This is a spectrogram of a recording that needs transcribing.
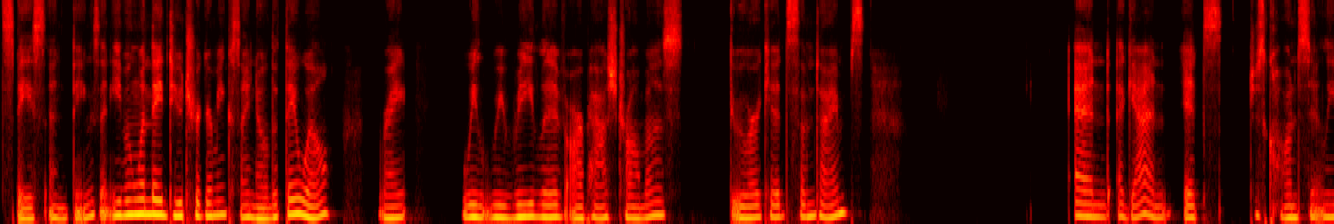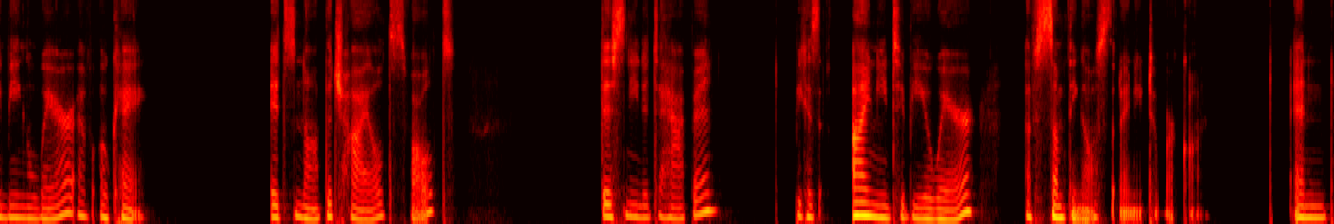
space and things. And even when they do trigger me, because I know that they will, right? We we relive our past traumas through our kids sometimes. And again, it's just constantly being aware of okay, it's not the child's fault. This needed to happen because I need to be aware of something else that I need to work on. And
